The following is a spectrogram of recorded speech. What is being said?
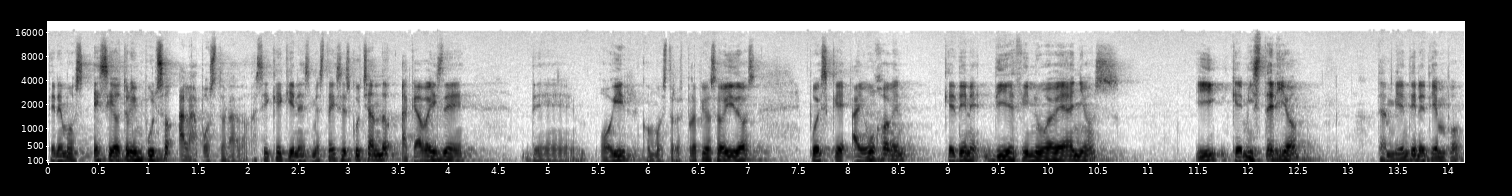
tenemos ese otro impulso al apostolado. Así que quienes me estáis escuchando, acabáis de, de oír con vuestros propios oídos, pues que hay un joven que tiene 19 años y que misterio también tiene tiempo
